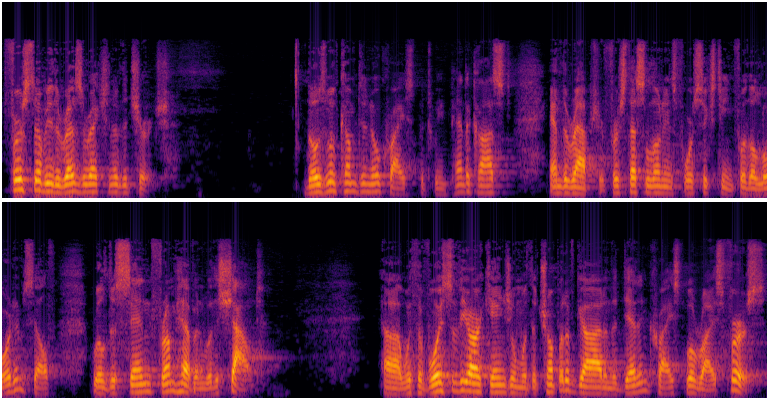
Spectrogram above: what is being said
First, there'll be the resurrection of the church. Those have come to know Christ between Pentecost and the rapture. 1 Thessalonians 4.16, For the Lord himself will descend from heaven with a shout, uh, with the voice of the archangel and with the trumpet of God, and the dead in Christ will rise first.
